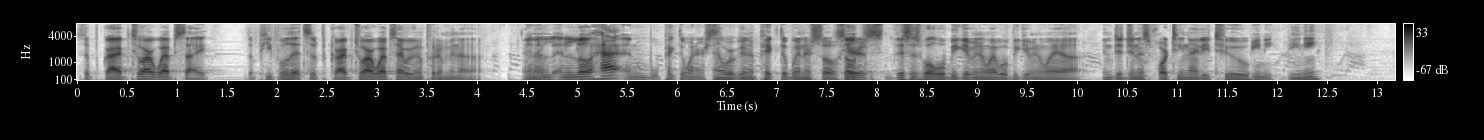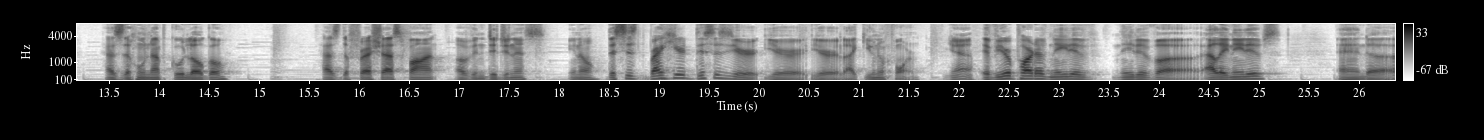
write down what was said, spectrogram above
Subscribe to our website. The people that subscribe to our website, we're gonna put them in a In a, in a little hat, and we'll pick the winners. and we're gonna pick the winners. So, So- here's this is what we'll be giving away. We'll be giving away a indigenous 1492 Beanie. Beanie has the Hunahpu logo, has the fresh ass font of indigenous. You know, this is right here. This is your your your like uniform. Yeah. If you're part of native native uh, LA natives, and uh,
